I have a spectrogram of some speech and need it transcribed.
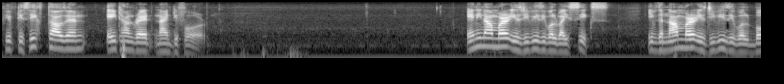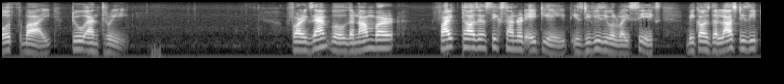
56894 Any number is divisible by 6 if the number is divisible both by 2 and 3. For example, the number 5688 is divisible by 6 because the last digit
